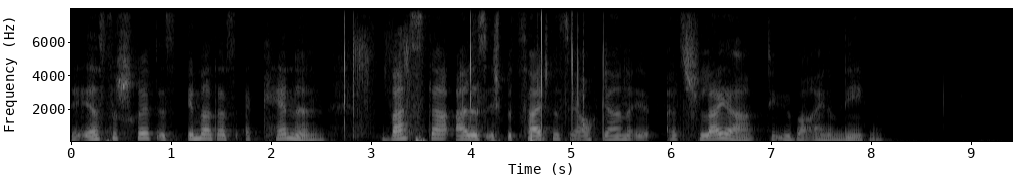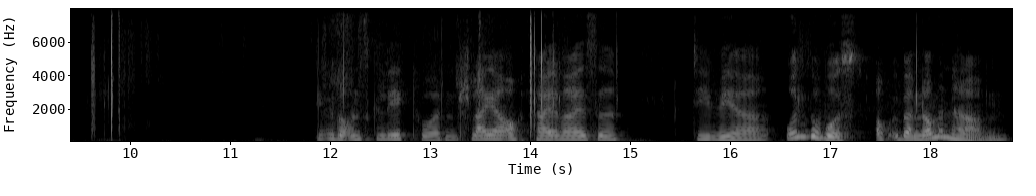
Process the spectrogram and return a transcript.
der erste Schritt ist immer das Erkennen, was da alles, ich bezeichne es ja auch gerne als Schleier, die über einem liegen, die über uns gelegt wurden, Schleier auch teilweise, die wir unbewusst auch übernommen haben.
